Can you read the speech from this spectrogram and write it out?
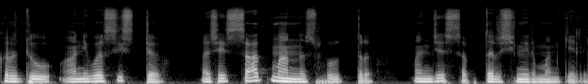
क्रतू आणि वसिष्ठ असे सात मानसपुत्र म्हणजे सप्तर्षी निर्माण केले.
